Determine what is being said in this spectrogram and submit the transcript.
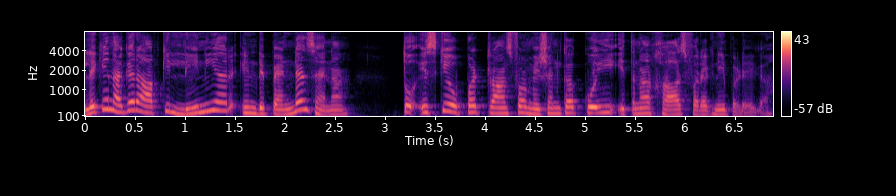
लेकिन अगर आपकी लीनियर इंडिपेंडेंस है ना तो इसके ऊपर ट्रांसफॉर्मेशन का कोई इतना ख़ास फ़र्क नहीं पड़ेगा।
